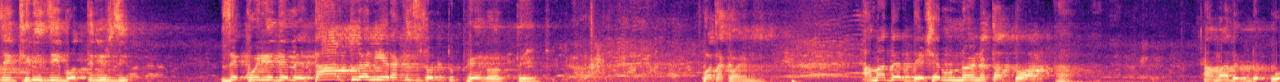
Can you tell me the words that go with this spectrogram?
G three G বত্রিশ জি যে করিয়ে দিলে তার তুরা নিয়ে রাখিস ওর একটু ফের হতে। কথা কয় না। আমাদের দেশের উন্নয়নে তার দরকার আমাদের ও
